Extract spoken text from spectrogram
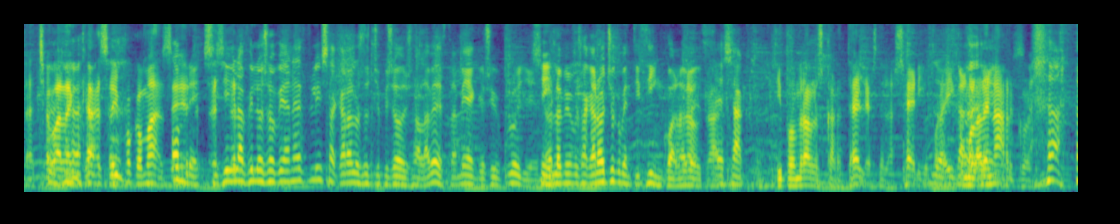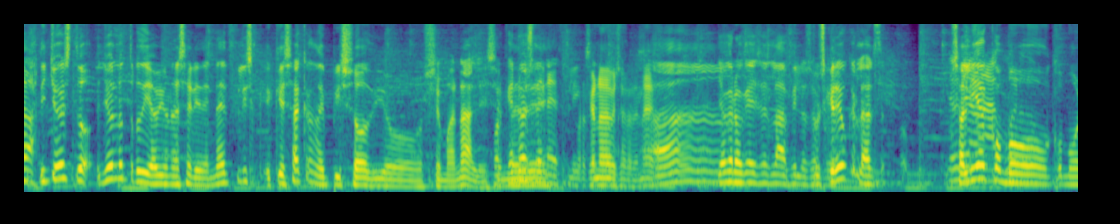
la chavala en casa y poco más. ¿eh? Hombre, si sigue la filosofía Netflix, sacará los 8 episodios a la vez también, que eso influye. Sí. No es lo mismo sacar 8 que 25 a la Claro, vez. claro. Exacto. Y pondrá los carteles de la serie por ahí, como la de. Narcos. Dicho esto, yo el otro día vi una serie de Netflix que, sacan episodios semanales. Porque en no es de Netflix. Porque no debe ser de Netflix. Ah. Yo creo que esa es la filosofía. Pues creo que las. Yo Salía como, como,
